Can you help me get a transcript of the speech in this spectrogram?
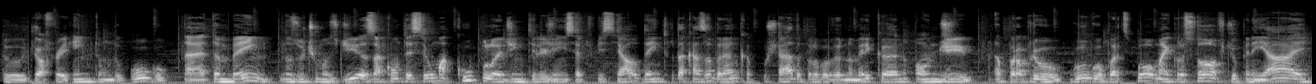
do Geoffrey Hinton do Google, é, também nos últimos dias aconteceu uma cúpula de inteligência artificial dentro da Casa Branca, puxada pelo governo americano, onde o próprio Google participou, Microsoft, OpenAI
